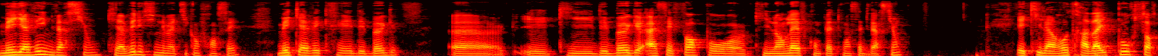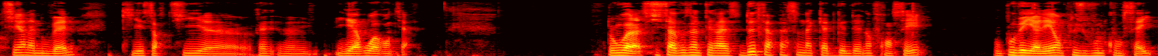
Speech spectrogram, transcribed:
mais il y avait une version qui avait les cinématiques en français, mais qui avait créé des bugs et qui des bugs assez forts pour qu'il enlève complètement cette version et qu'il la retravaille pour sortir la nouvelle qui est sortie euh, euh, hier ou avant-hier. Donc voilà, si ça vous intéresse de faire Persona 4 Golden en français, vous pouvez y aller. En plus, je vous le conseille,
